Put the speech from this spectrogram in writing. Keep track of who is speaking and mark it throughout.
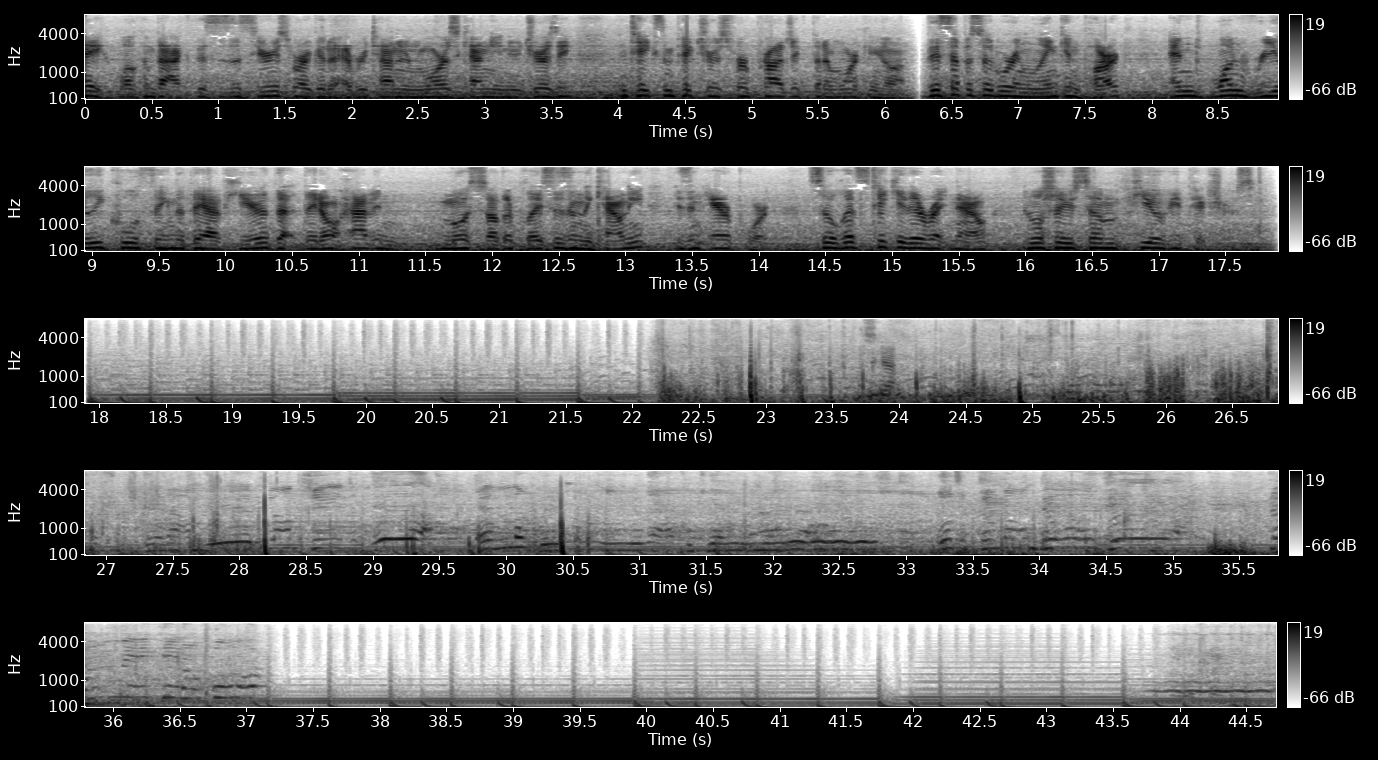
Speaker 1: Hey, welcome back. This is a series where I go to every town in Morris County, New Jersey and take some pictures for a project that I'm working on. This episode we're in Lincoln Park and one really cool thing that they have here that they don't have in most other places in the county is an airport. So let's take you there right now and we'll show you some POV pictures. Let's go.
